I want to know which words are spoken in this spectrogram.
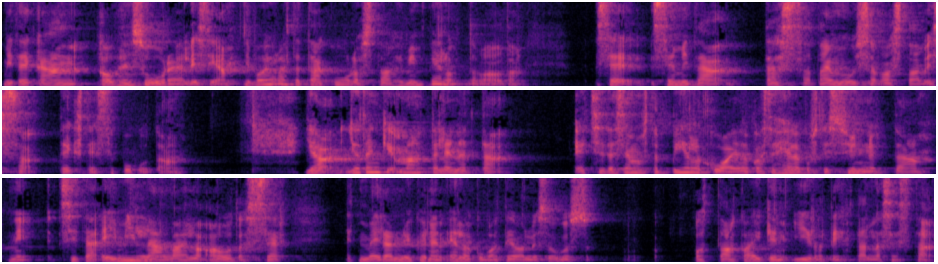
mitenkään kauhean suureellisia. Ja voi olla, että tämä kuulostaa hyvin pelottavalta, se, se, mitä tässä tai muissa vastaavissa teksteissä puhutaan. Ja jotenkin mä ajattelen, että, että sitä semmoista pelkoa, joka se helposti synnyttää, niin sitä ei millään lailla auta se, että meidän nykyinen elokuvateollisuus ottaa kaiken irti tällaisesta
